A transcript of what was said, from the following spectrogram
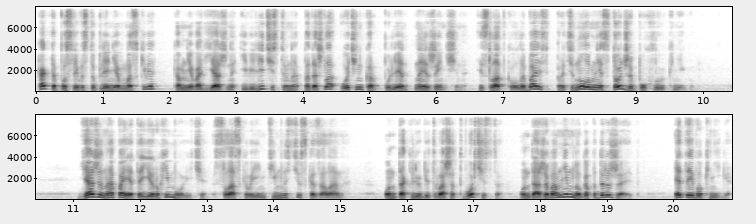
Как-то после выступления в Москве ко мне вальяжно и величественно подошла очень корпулентная женщина и, сладко улыбаясь, протянула мне столь же пухлую книгу. «Я жена поэта Ерухимовича», — с ласковой интимностью сказала она. «Он так любит ваше творчество, он даже вам немного подражает. Это его книга.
